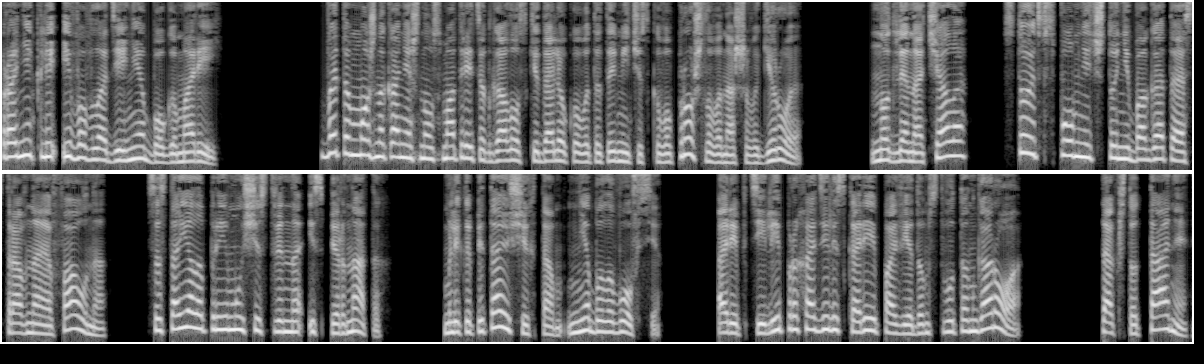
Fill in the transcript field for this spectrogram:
проникли и во владение бога морей. В этом можно, конечно, усмотреть отголоски далекого тотемического прошлого нашего героя. Но для начала стоит вспомнить, что небогатая островная фауна состояла преимущественно из пернатых. Млекопитающих там не было вовсе, а рептилии проходили скорее по ведомству Тангароа. Так что Тане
